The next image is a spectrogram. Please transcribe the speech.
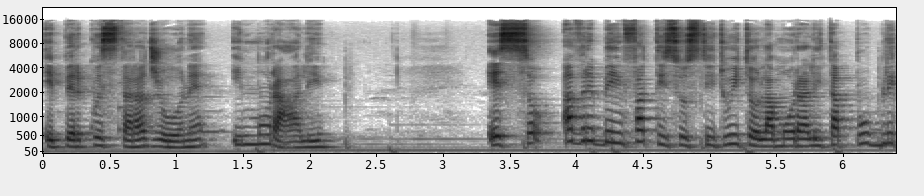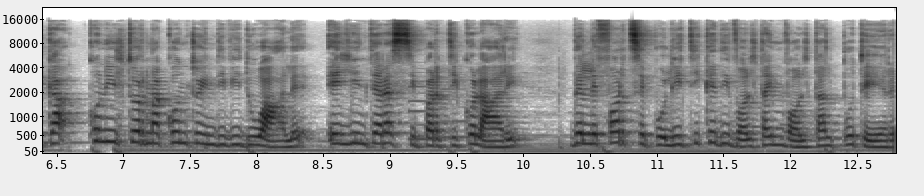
e per questa ragione immorali. Esso avrebbe infatti sostituito la moralità pubblica con il tornaconto individuale e gli interessi particolari delle forze politiche di volta in volta al potere.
